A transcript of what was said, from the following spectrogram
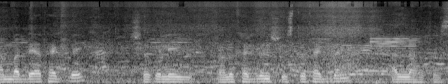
নাম্বার দেওয়া থাকবে। সকলেই ভালো থাকবেন সুস্থ থাকবেন। আল্লাহ হাফেজ।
